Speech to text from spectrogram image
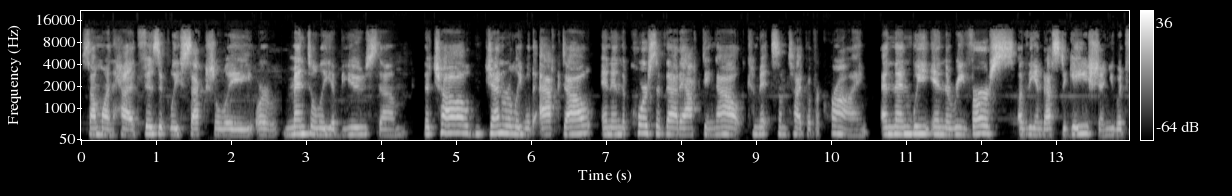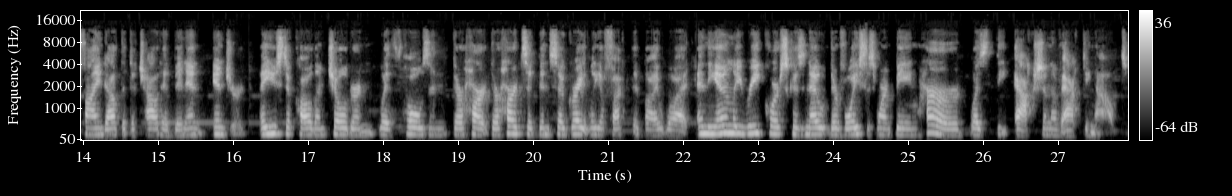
someone had physically, sexually, or mentally abused them, the child generally would act out and in the course of that acting out commit some type of a crime. And then we in the reverse of the investigation you would find out that the child had been in, injured. I used to call them children with holes in their heart. Their hearts had been so greatly affected by what? And the only recourse because no their voices weren't being heard was the action of acting out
